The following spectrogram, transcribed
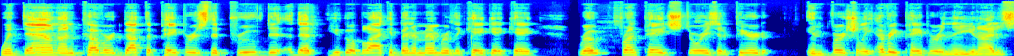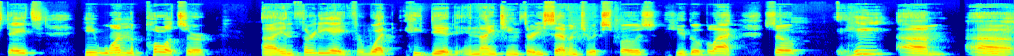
went down, uncovered, got the papers that proved that Hugo Black had been a member of the KKK, wrote front page stories that appeared in virtually every paper in the United States. He won the Pulitzer uh, in 38 for what he did in 1937 to expose Hugo Black. So he um, uh,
